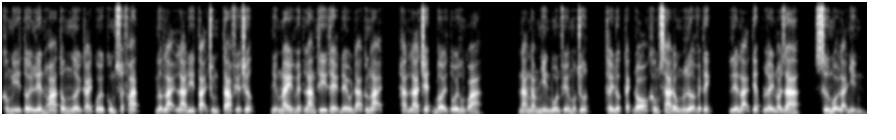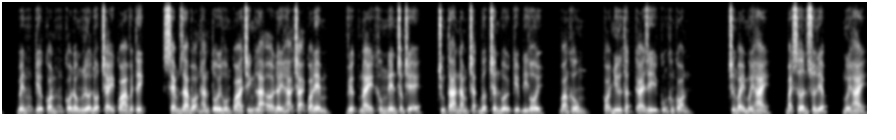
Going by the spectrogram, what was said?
không nghĩ tới liên hoa tông người cái cuối cùng xuất phát, ngược lại là đi tại chúng ta phía trước, những này huyết lang thi thể đều đã cứng lại, hẳn là chết bởi tối hôm qua. Nàng ngắm nhìn bốn phía một chút, thấy được cách đó không xa đống lửa vết tích, liền lại tiếp lấy nói ra, sư muội lại nhìn, bên kia còn có đống lửa đốt cháy qua vết tích, xem ra bọn hắn tối hôm qua chính là ở đây hạ trại qua đêm, việc này không nên chậm trễ, chúng ta nắm chặt bước chân đuổi kịp đi thôi, bằng không, coi như thật cái gì cũng không còn. Chương bảy mươi hai bách sơn xuân liệp, mười hai.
